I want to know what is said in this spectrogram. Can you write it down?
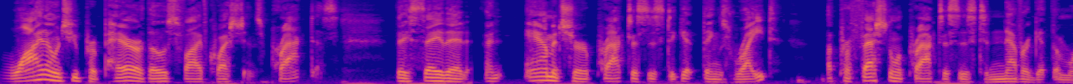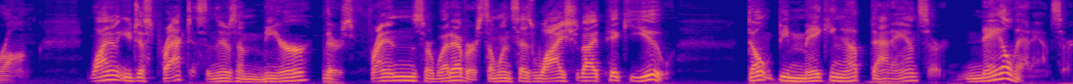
why don't you prepare those five questions? Practice. They say that an amateur practices to get things right. A professional practices to never get them wrong. Why don't you just practice? And there's a mirror, there's friends or whatever. Someone says, why should I pick you? Don't be making up that answer. Nail that answer.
